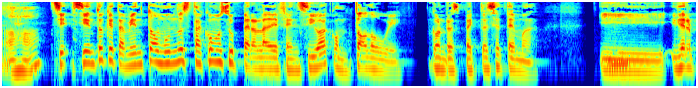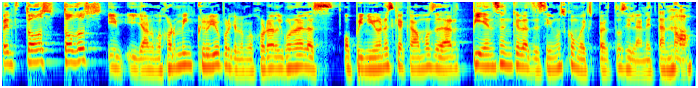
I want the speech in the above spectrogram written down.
Ajá. siento que también todo el mundo está como súper a la defensiva con todo, güey, con respecto a ese tema. Y, y, de repente todos, todos, y, y, a lo mejor me incluyo porque a lo mejor alguna de las opiniones que acabamos de dar piensan que las decimos como expertos y la neta no.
